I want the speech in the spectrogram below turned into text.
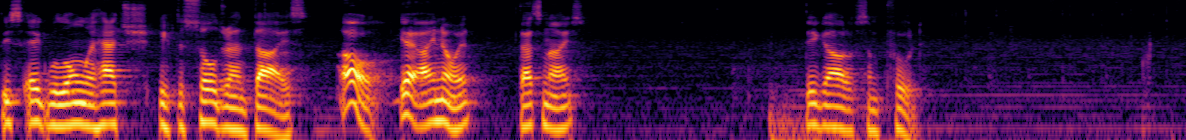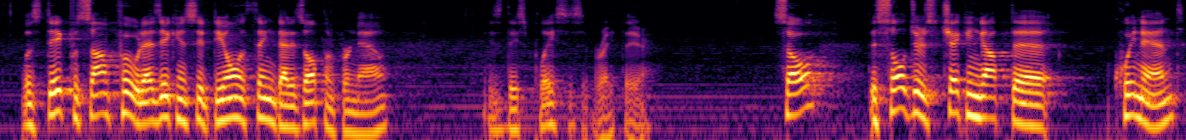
This egg will only hatch if the soldier ant dies. Oh, yeah, I know it. That's nice. Dig out of some food. Let's dig for some food. As you can see, the only thing that is open for now is this place is right there. So, the soldier is checking up the queen ant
